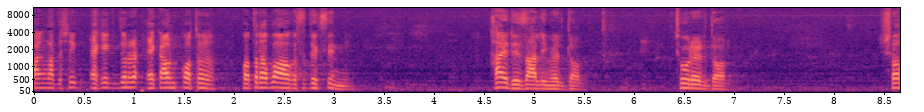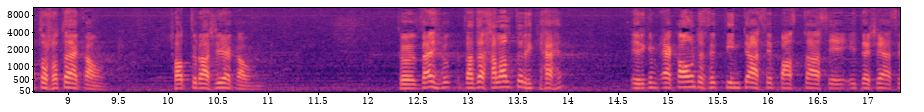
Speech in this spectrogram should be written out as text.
বাংলাদেশে এক একজনের অ্যাকাউন্ট কত কতটা পাওয়া গেছে দেখছেন নি হায় রে জালিমের দল, চোরের দল। শত শত অ্যাকাউন্ট সত্তর আশি অ্যাকাউন্ট তো যাই হোক, যাদের হালাল তরিকায় এরকম অ্যাকাউন্ট আছে, তিনটা আছে, পাঁচটা আছে, এই দেশে আছে,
